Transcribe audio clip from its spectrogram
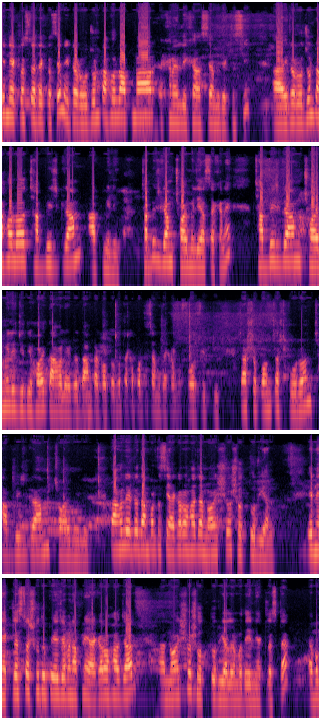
এই নেকলেসটা দেখতেছেন, এটার ওজনটা হলো আপনার, এখানে লেখা আছে, আমি দেখতেছি। এটার ওজনটা হলো ছাব্বিশ গ্রাম আট মিলি। ছাব্বিশ গ্রাম ছয় মিলি আছে এখানে। ছাব্বিশ গ্রাম ছয় মিলি যদি হয়, তাহলে এটার দামটা কত টাকা পড়তেছে আমি দেখাবো। ফোর ফিফটি চারশো পঞ্চাশ পূরণ, ছাব্বিশ গ্রাম ছয় মিলি। তাহলে এটার দাম পড়তেছে এগারো হাজার নয়শো সত্তর রিয়াল। এই নেকলেসটা শুধু পেয়ে যাবেন আপনি এগারো হাজার নয়শো সত্তর রিয়ালের মধ্যে এই নেকলেসটা এবং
